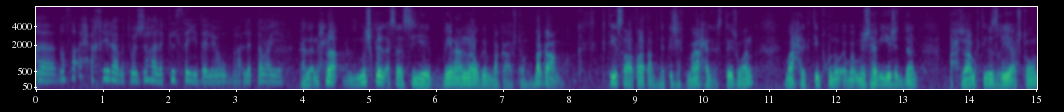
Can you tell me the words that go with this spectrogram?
آه نصائح أخيرة بتوجهها لكل سيدة اليوم للتوعية. هلأ نحن المشكلة الأساسية بين عنا وبين بقع شلون بقع كثير سرطانات عم تنكشف مراحل ستيج 1 مراحل كثير بتكون مجهرية جدا أحجام كثير صغيرة شلون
